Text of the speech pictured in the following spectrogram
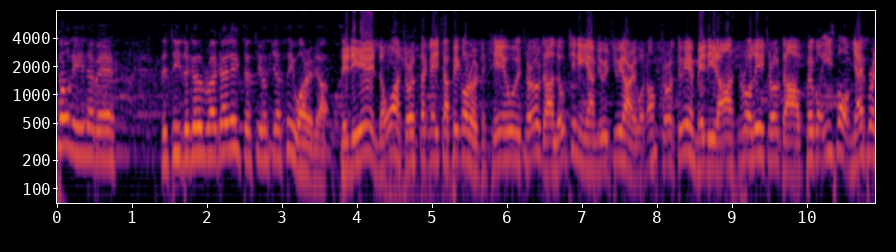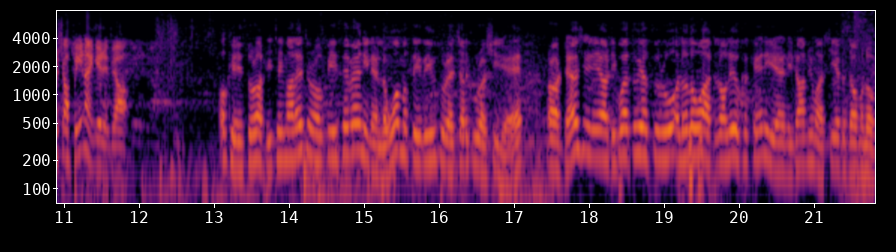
ထုံးနေနေပဲ City တကယ် right time လေး Justin ပြန်စိတ်သွားတယ်ဗျ city ရဲ့လုံးဝကျွန်တော် signature pick ကတော့တကယ်ကိုကျွန်တော်တို့ဒါလုံးဖြစ်နေရမျိုးတွေ့ရတယ်ပေါ့နော်ကျွန်တော်သူ့ရဲ့ media တော်တော်လေးကျွန်တော်တို့ဒါ Falcon Esport အများကြီး pressure ပေးနိုင်ခဲ့တယ်ဗျာ Okay ဆိုတော့ဒီချိန်မှာလဲကျွန်တော် P7 အနေနဲ့လုံးဝမသေးသေးဘူးဆိုတဲ့ချက်တစ်ခုတော့ရှိတယ်အဲ့တော့ dash အနေနဲ့ဒီဘက်သူ့ရဲ့ဆူရိုးအလုံးလုံးကတော်တော်လေးကိုခက်ခဲနေတဲ့အနေအထားမျိုးမှာရှိရတဲ့အတွက်ကြောင့်မလို့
